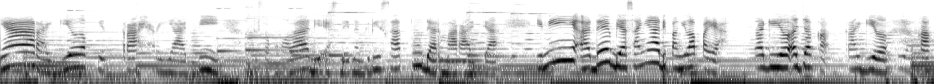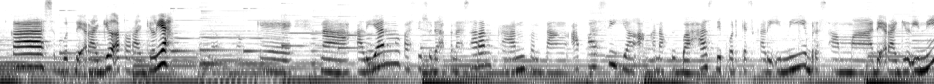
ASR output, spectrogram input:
namanya Ragil Fitra Heriadi bersekolah di SD Negeri 1 Dharma Raja. Ini ade biasanya dipanggil apa ya? Ragil aja kak Ragil. Kakak sebut Dek Ragil atau Ragil ya? Oke. Nah, kalian pasti sudah penasaran kan tentang apa sih yang akan aku bahas di podcast kali ini bersama Dek Ragil ini?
